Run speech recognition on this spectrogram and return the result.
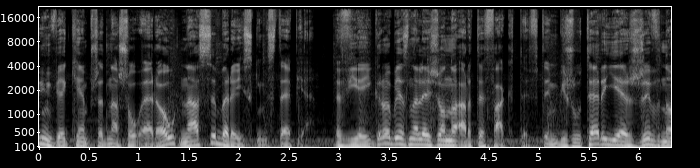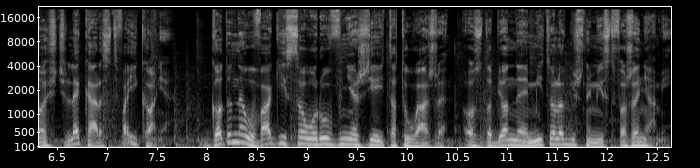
II wiekiem przed naszą erą na syberyjskim stepie. W jej grobie znaleziono artefakty, w tym biżuterię, żywność, lekarstwa i konie. Godne uwagi są również jej tatuaże, ozdobione mitologicznymi stworzeniami.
